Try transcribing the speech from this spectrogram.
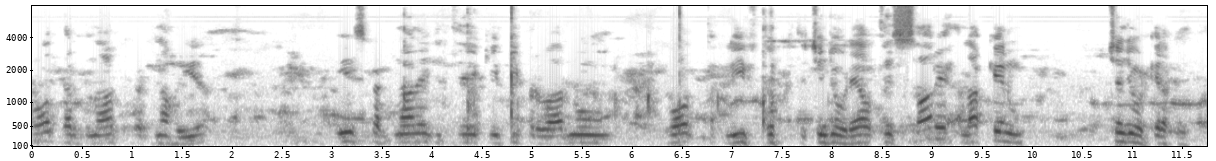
ਬਹੁਤ ਦਰਦਨਾਕ ਘਟਨਾ ਹੋਈ ਹੈ। ਇਸ ਘਟਨਾ ਨੇ ਜਿੱਥੇ ਕੀਪੀ ਪਰਿਵਾਰ ਨੂੰ ਬਹੁਤ ਤਕਲੀਫ, ਦੁੱਖ ਤੇ ਝੰਜੋੜਿਆ, ਉੱਥੇ ਸਾਰੇ ਇਲਾਕੇ ਨੂੰ ਝੰਜੋੜ ਕੇ ਰੱਖ ਦਿੱਤਾ।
